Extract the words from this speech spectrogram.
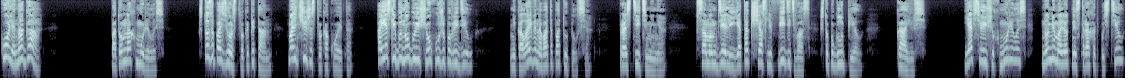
«Коля, нога!» Потом нахмурилась. «Что за позерство, капитан? Мальчишество какое-то. А если бы ногу еще хуже повредил?» Николай виновато потупился. «Простите меня. В самом деле, я так счастлив видеть вас, что поглупел. Каюсь». Я все еще хмурилась, но мимолетный страх отпустил,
